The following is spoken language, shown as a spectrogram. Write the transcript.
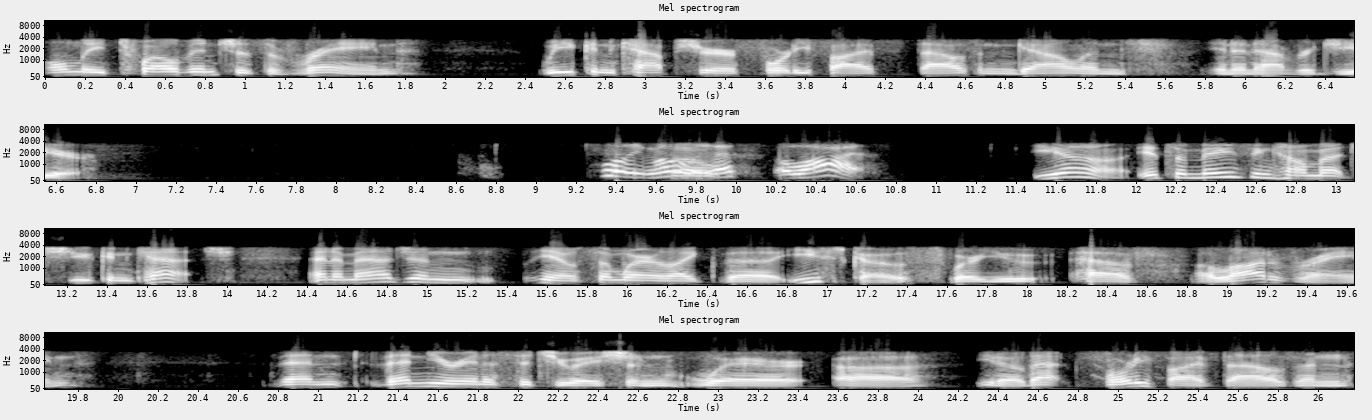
only 12 inches of rain, we can capture 45,000 gallons in an average year. Holy moly, So- that's a lot. Yeah, it's amazing how much you can catch. And imagine, you know, somewhere like the East Coast where you have a lot of rain, then then you're in a situation where uh, you know, that 45,000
